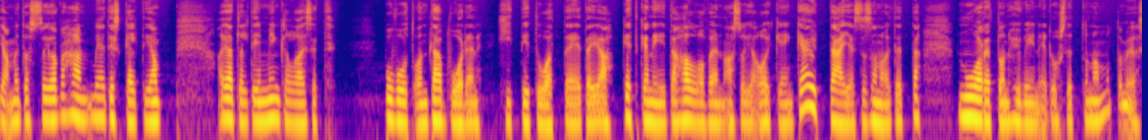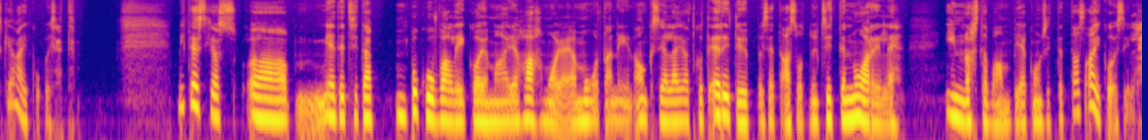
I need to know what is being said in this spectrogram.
Ja me tuossa jo vähän mietiskeltiin ja ajateltiin, minkälaiset puvut on tämän vuoden hittituotteita ja ketkä niitä Halloween asuja oikein käyttää. Ja sä sanoit, että nuoret on hyvin edustettuna, mutta myöskin aikuiset. Mites jos äh, mietit sitä pukuvalikoimaa ja hahmoja ja muuta, niin onko siellä jotkut erityyppiset asut nyt sitten nuorille innostavampia kuin sitten taas aikuisille?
